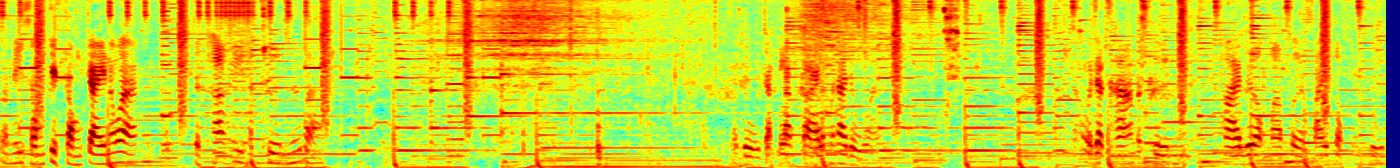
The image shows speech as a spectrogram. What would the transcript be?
ตอนนี้สองจิตสองใจนะว่า จะค้าที่สักคืนหรือเปล่าแต่ดูจากร่างกายแล้วไม่น่าจะไหว ว่าจะค้างสักคืนพายเรือออกมาเปิดไฟตกกลางคืน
